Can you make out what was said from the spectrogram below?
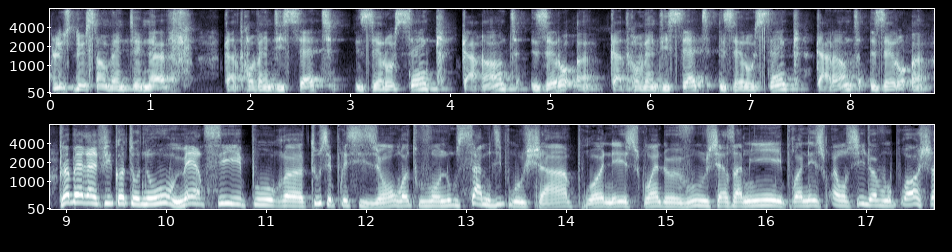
plus 229 97 05 40 01 97 05 40 01. Club RFI Cotonou, merci pour euh, toutes ces précisions. Retrouvons-nous samedi prochain. Prenez soin de vous, chers amis, prenez soin aussi de vos proches.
